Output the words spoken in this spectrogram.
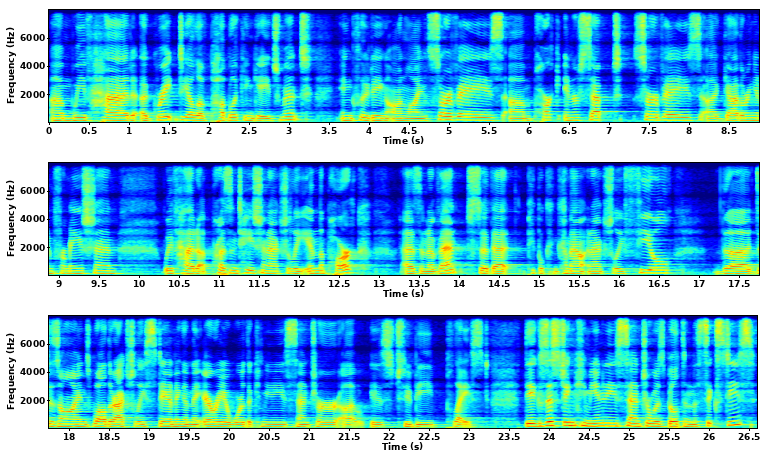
Um, We've had a great deal of public engagement, including online surveys, um, park intercept surveys, uh, gathering information. We've had a presentation actually in the park as an event so that people can come out and actually feel the designs while they're actually standing in the area where the community center uh, is to be placed. The existing community center was built in the 60s.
